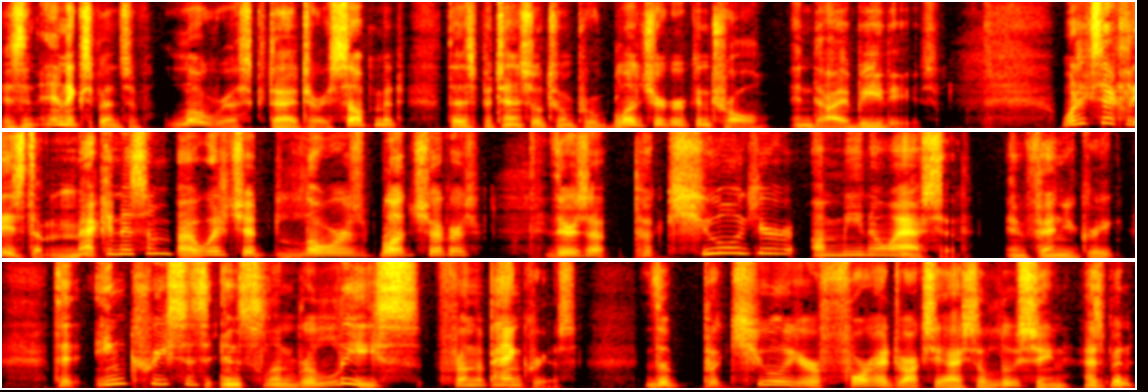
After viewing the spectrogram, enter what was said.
is an inexpensive, low-risk dietary supplement that has potential to improve blood sugar control in diabetes. What exactly is the mechanism by which it lowers blood sugars? There's a peculiar amino acid in fenugreek that increases insulin release from the pancreas. The peculiar 4-hydroxyisoleucine has been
